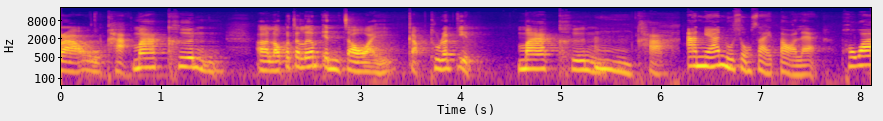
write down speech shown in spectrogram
เราค่ะมากขึ้นเอ่อเราก็จะเริ่ม enjoy กับธุรกิจมากขึ้นค่ะ อันเนี้ยหนูสงสัยต่อแหละ เพราะว่า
